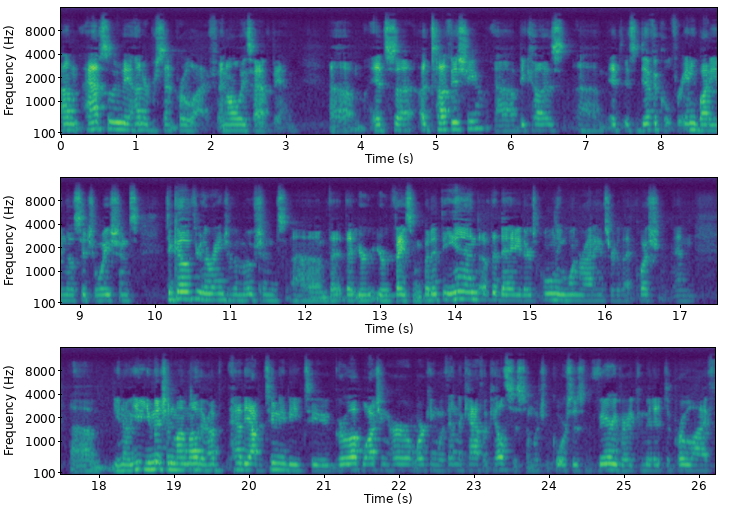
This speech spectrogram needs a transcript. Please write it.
I'm absolutely 100% pro life and always have been. Um, it's a, a, tough issue uh, because um, it, it's difficult for anybody in those situations to go through the range of emotions um, that, that you're, you're facing. But at the end of the day, there's only one right answer to that question. And um, you know, you, you, mentioned my mother. I've had the opportunity to grow up watching her working within the Catholic health system, which of course is very, very committed to pro-life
